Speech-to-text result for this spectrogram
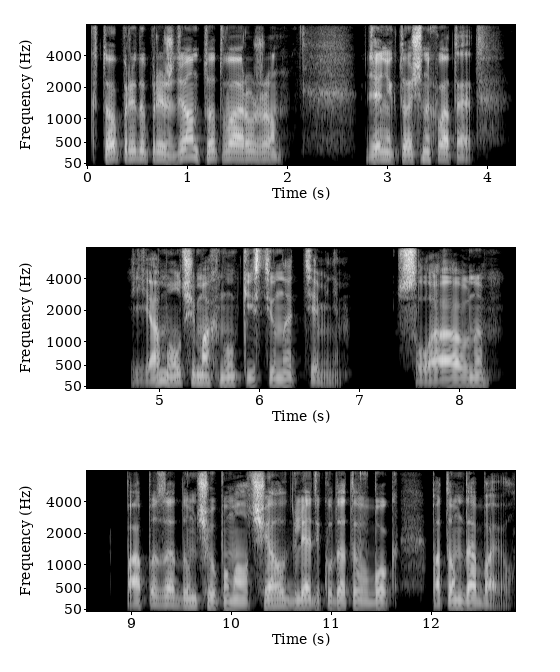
«Кто предупрежден, тот вооружен. Денег точно хватает». Я молча махнул кистью над теменем. «Славно», Папа задумчиво помолчал, глядя куда-то в бок, потом добавил.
